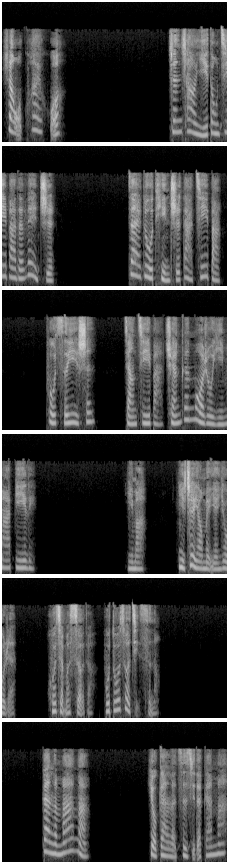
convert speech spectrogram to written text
让我快活。真唱移动鸡巴的位置，再度挺直大鸡巴，噗呲一声，将鸡巴全根没入姨妈逼里。姨妈，你这样美艳诱人，我怎么舍得不多做几次呢？干了妈妈，又干了自己的干妈，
